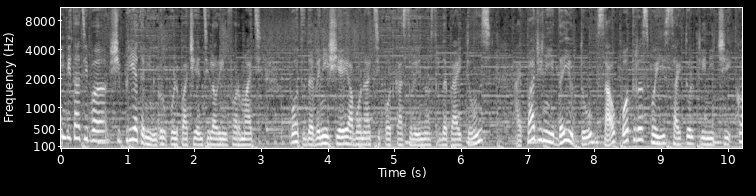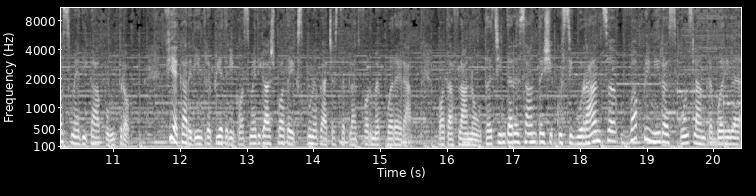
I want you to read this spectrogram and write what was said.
invitați-vă și prietenii în grupul pacienților informați. Pot deveni și ei abonații podcastului nostru de pe iTunes, ai paginii de YouTube sau pot răsfoi site-ul clinicii cosmedica.ro. Fiecare dintre prietenii Cosmetica își poate expune pe aceste platforme părerea, poate afla noutăți interesante și cu siguranță va primi răspuns la întrebările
